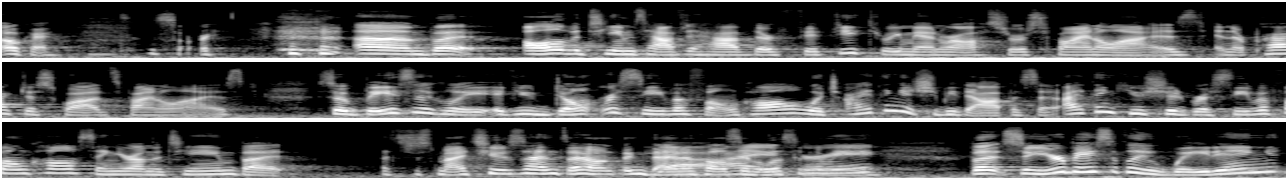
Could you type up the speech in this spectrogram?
Okay, sorry. um, but all of the teams have to have their 53 man rosters finalized and their practice squads finalized. So basically, if you don't receive a phone call, which I think it should be the opposite, I think you should receive a phone call saying you're on the team, but that's just my two cents. I don't think the Yeah, NFL is going to listen to me. But so you're basically waiting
